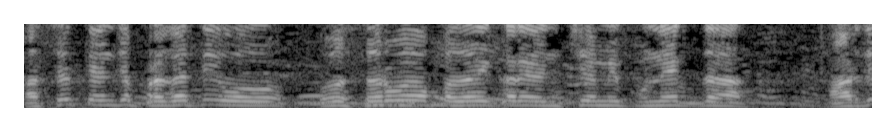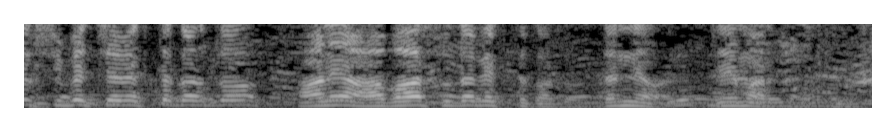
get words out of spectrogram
असेच त्यांच्या प्रगती व व सर्व पदाधिकारी यांचे मी पुन्हा एकदा हार्दिक शुभेच्छा व्यक्त करतो आणि आभार सुद्धा व्यक्त करतो. धन्यवाद. जय महाराष्ट्र.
